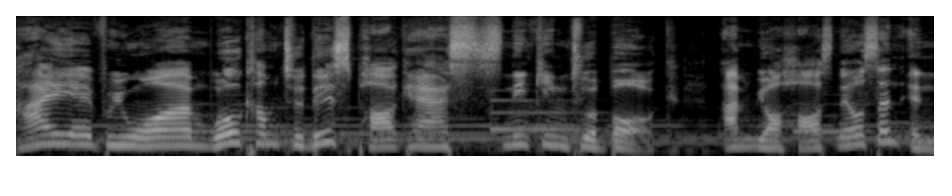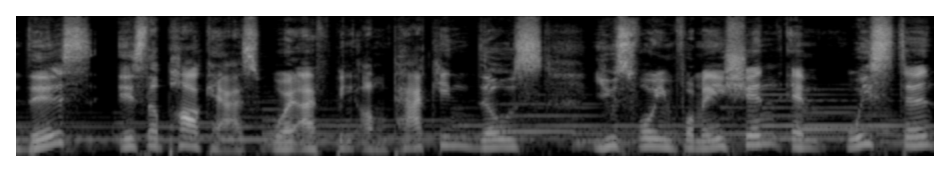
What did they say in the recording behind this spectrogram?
Hi everyone, welcome to this podcast, Sneaking into a Book. I'm your host Nelson, and this is a podcast where I've been unpacking those useful information and wisdom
